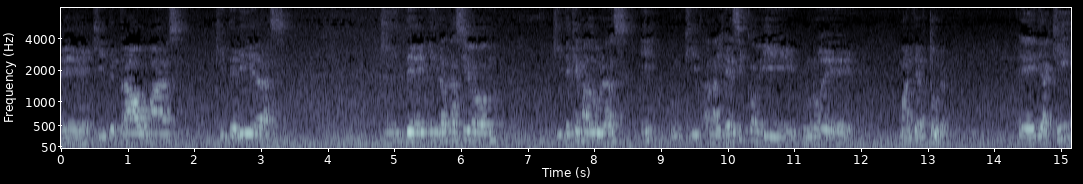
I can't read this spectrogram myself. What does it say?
eh, kit de traumas, kit de heridas, kit de hidratación, kit de quemaduras y un kit analgésico y uno de mal de altura. de aquí,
